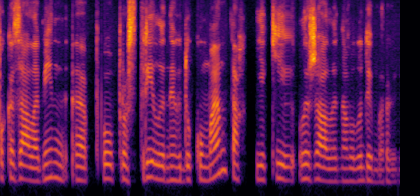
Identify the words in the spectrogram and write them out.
показала він е, по прострілених документах, які лежали на Володимирові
